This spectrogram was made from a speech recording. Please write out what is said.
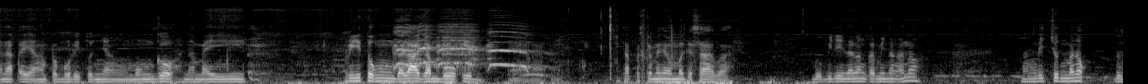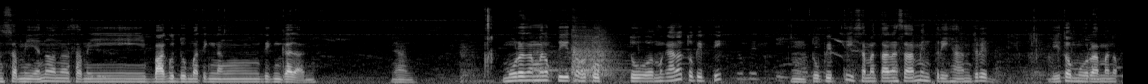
anak ay ang paborito niyang munggo na may pritong dalagang bukid. Ayan. Tapos kami naman mag-asawa. Bumili na lang kami ng ano, ng lechon manok dun sa may ano, no, sa may bago dumating ng dinggalan. Yan. Mura ng manok dito, to, to, magkano? 250? 250. Hmm, 250. Samantalang sa amin, 300. Dito, mura manok.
